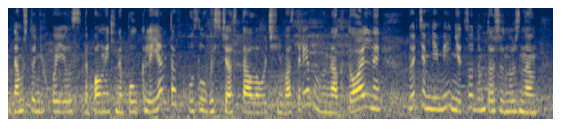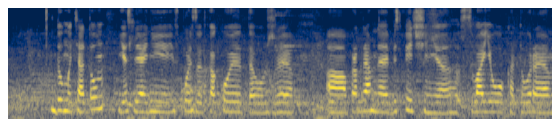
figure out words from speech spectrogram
потому что у них появился дополнительно пол клиентов, услуга сейчас стала очень востребована, актуальной, но, тем не менее, отсудам тоже нужно думать о том, если они используют какое-то уже а, программное обеспечение свое, которое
